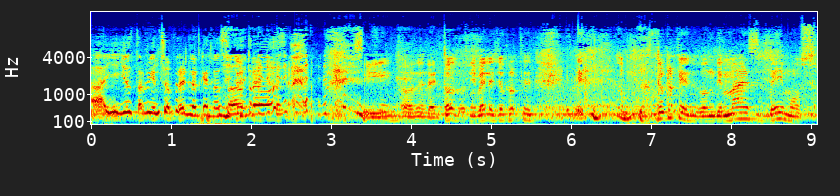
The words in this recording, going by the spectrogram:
ay, ellos también sufren lo que nosotros. sí, en todos los niveles, yo creo que, eh, yo creo que donde más vemos,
